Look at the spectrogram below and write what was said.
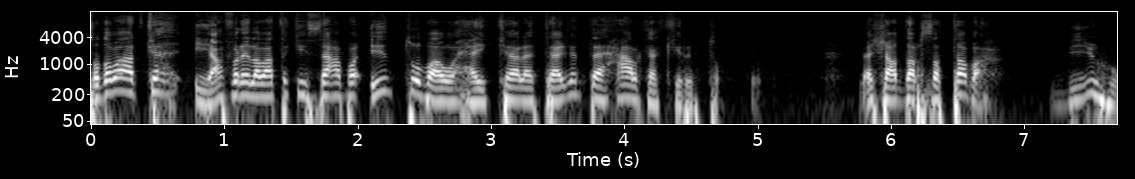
toddobaadka iyo afar iyo labaatankii saacba intuba waxay kala taagan tahay xaalka kiribto meeshaa darsataba biyuhu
